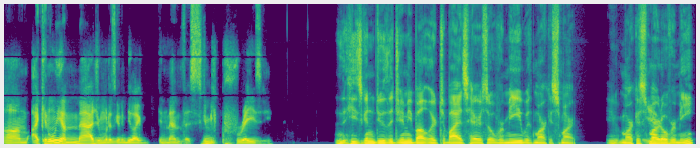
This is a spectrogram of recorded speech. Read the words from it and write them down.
Um, I can only imagine what it's gonna be like in Memphis. It's gonna be crazy. He's going to do the Jimmy Butler, Tobias Harris over me with Marcus Smart. Marcus Smart over me.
